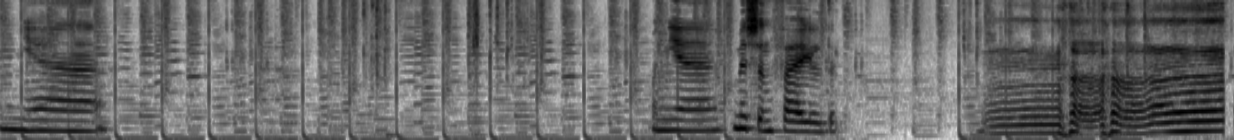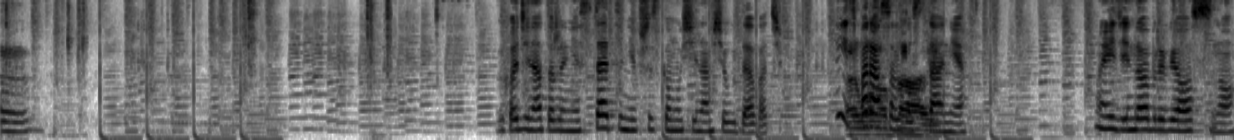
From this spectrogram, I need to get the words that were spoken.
Nie. O nie, mission failed. wychodzi na to, że niestety nie wszystko musi nam się udawać. I Nic, wanna parasol die. dostanie. No i dzień dobry, wiosno.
